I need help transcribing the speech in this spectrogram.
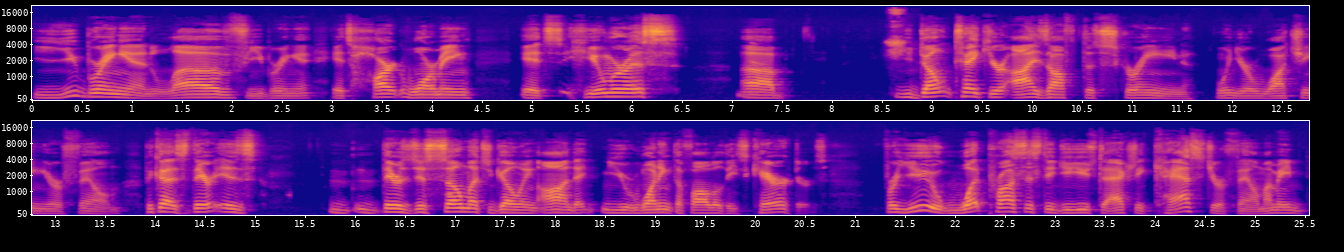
you bring in love, you bring in it's heartwarming, it's humorous. Yeah. Uh, you don't take your eyes off the screen when you're watching your film because there is there's just so much going on that you're wanting to follow these characters. For you, what process did you use to actually cast your film? I mean,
